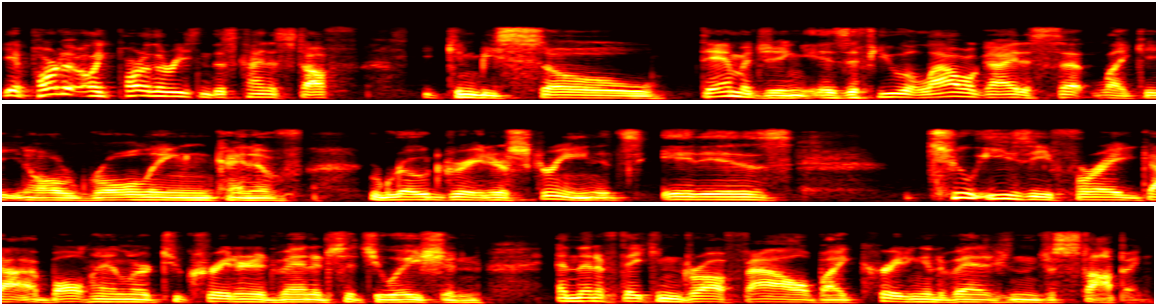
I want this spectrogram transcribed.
yeah, part of like part of the reason this kind of stuff can be so damaging is if you allow a guy to set like a, you know a rolling kind of road grader screen. It's it is too easy for a guy, a ball handler to create an advantage situation. And then if they can draw foul by creating an advantage and then just stopping,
